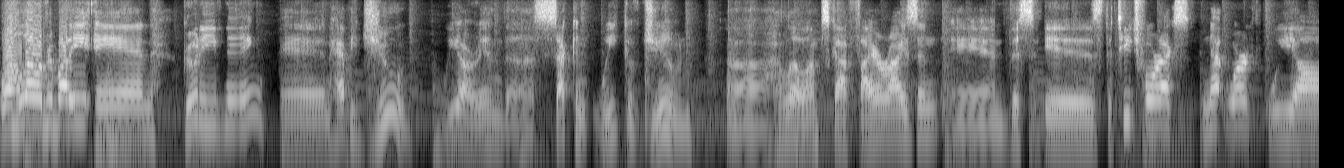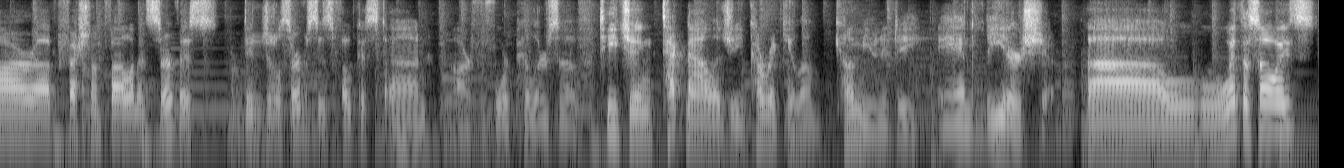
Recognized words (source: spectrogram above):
Well, hello, everybody, and good evening, and happy June. We are in the second week of June. Uh, hello, I'm Scott Feyereisen, and this is the Teach 4X Network. We are a professional development service, digital services focused on our four pillars of teaching, technology, curriculum, community, and leadership. Uh, with us always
